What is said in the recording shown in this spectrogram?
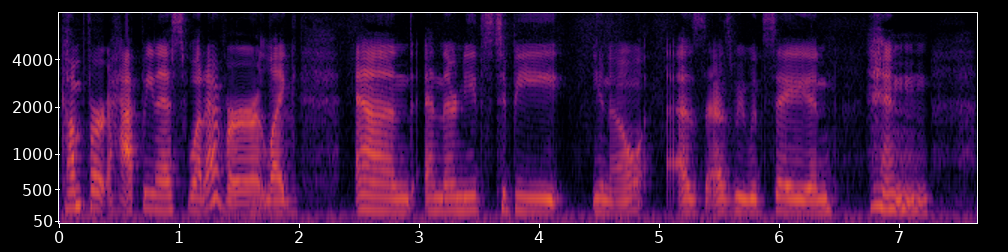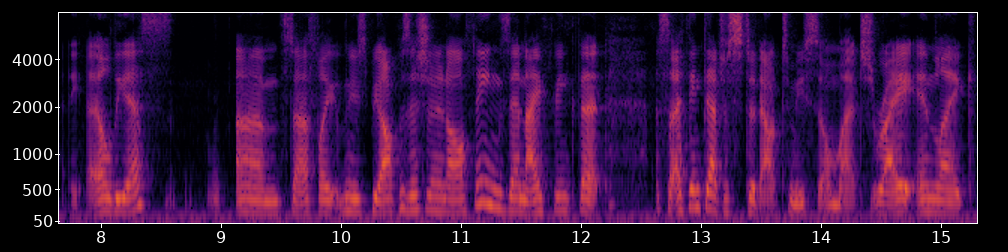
comfort. happiness whatever like and and there needs to be you know as as we would say in in lds um stuff like there needs to be opposition in all things and i think that so i think that just stood out to me so much right and like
